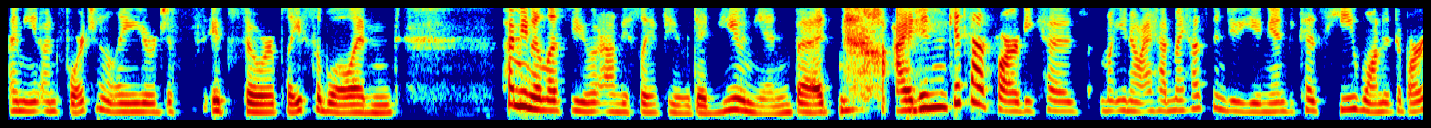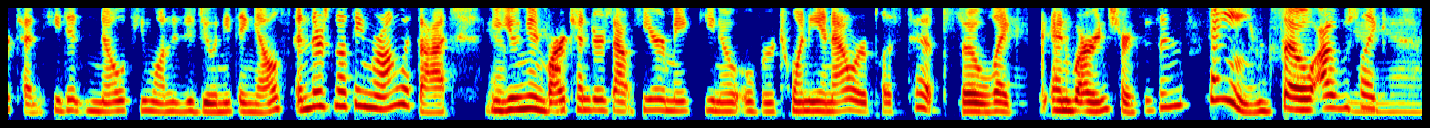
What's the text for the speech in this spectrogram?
I mean unfortunately you're just it's so replaceable and I mean, unless you obviously if you did union, but I didn't get that far because you know I had my husband do union because he wanted to bartend. He didn't know if he wanted to do anything else, and there's nothing wrong with that. Yeah. Union bartenders out here make you know over twenty an hour plus tips. So like, and our insurance is insane. So I was yeah, like, yeah.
